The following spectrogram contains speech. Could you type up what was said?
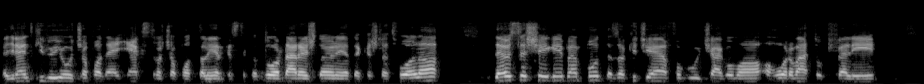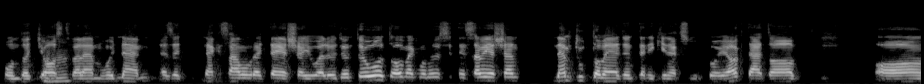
egy rendkívül jó csapat, egy extra csapattal érkeztek a tornára, és nagyon érdekes lett volna. De összességében pont ez a kicsi elfogultságom a, a horvátok felé mondatja uh-huh. azt velem, hogy nem, ez egy, nekem számomra egy teljesen jó elődöntő volt, ahol megmondom őszintén személyesen, nem tudtam eldönteni, kinek szurkoljak, tehát a, a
